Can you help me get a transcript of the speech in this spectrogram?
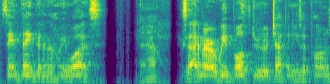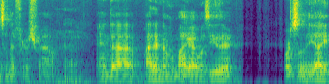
Same thing, didn't know who he was. Yeah, Because I remember we both drew Japanese opponents in the first round. yeah. And uh, I didn't know who my guy was either. Fortunately, I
